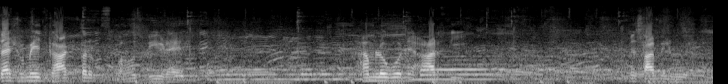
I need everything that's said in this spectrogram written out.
दशमेध घाट पर बहुत भीड़ है। हम लोगों ने आरती में शामिल हुए।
